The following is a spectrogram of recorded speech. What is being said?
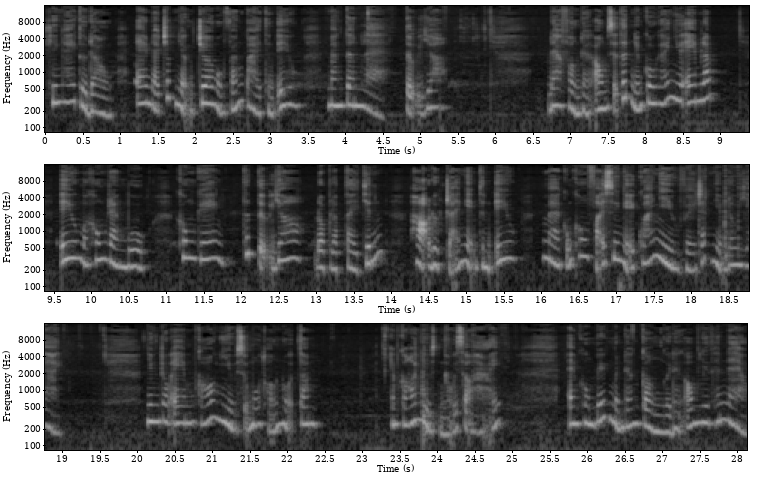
Khi ngay từ đầu, em đã chấp nhận chơi một ván bài tình yêu Mang tên là tự do. Đa phần đàn ông sẽ thích những cô gái như em lắm. Yêu mà không ràng buộc, Không ghen, Thích tự do, Độc lập tài chính. Họ được trải nghiệm tình yêu Mà cũng không phải suy nghĩ quá nhiều về trách nhiệm lâu dài. Nhưng trong em có nhiều sự mâu thuẫn nội tâm. Em có nhiều nỗi sợ hãi em không biết mình đang cần người đàn ông như thế nào.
